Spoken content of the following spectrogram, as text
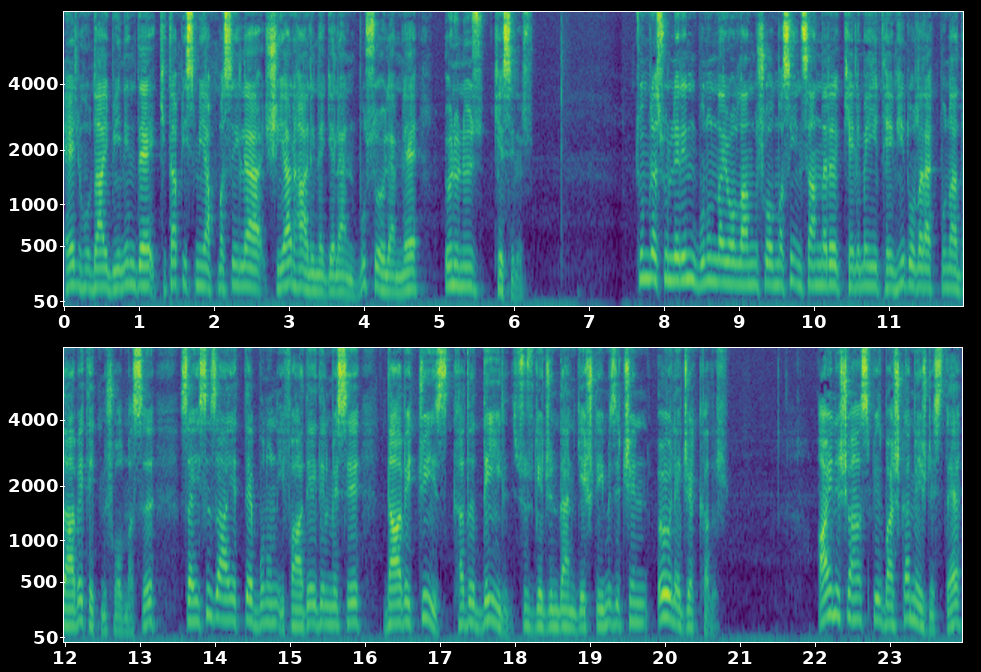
El-Hudaybi'nin de kitap ismi yapmasıyla şiar haline gelen bu söylemle önünüz kesilir. Tüm Resullerin bununla yollanmış olması insanları kelime-i tevhid olarak buna davet etmiş olması, sayısız ayette bunun ifade edilmesi, davetçiyiz, kadı değil süzgecinden geçtiğimiz için öylece kalır. Aynı şahıs bir başka mecliste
